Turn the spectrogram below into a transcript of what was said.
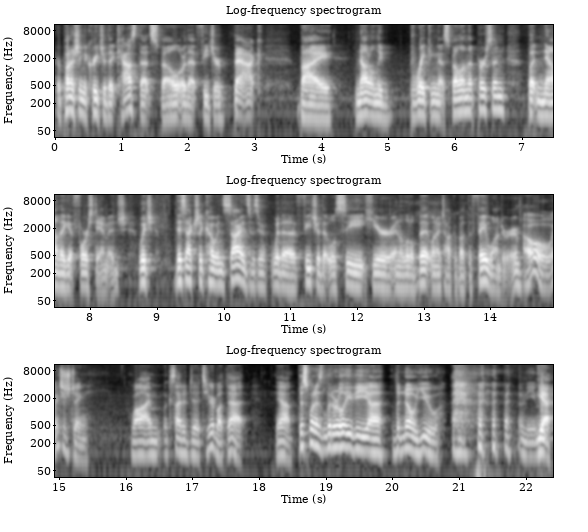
or punishing the creature that cast that spell or that feature back by not only breaking that spell on that person, but now they get force damage, which this actually coincides with, with a feature that we'll see here in a little bit when I talk about the Fey Wanderer. Oh, interesting. Well, I'm excited to, to hear about that. Yeah, this one is literally the uh, the no you. I mean, yeah,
